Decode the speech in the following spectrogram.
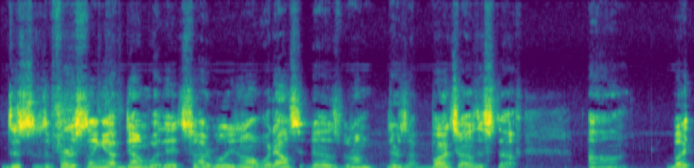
this is the first thing I've done with it, so I really don't know what else it does. But I'm, there's a bunch of other stuff. Um, but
